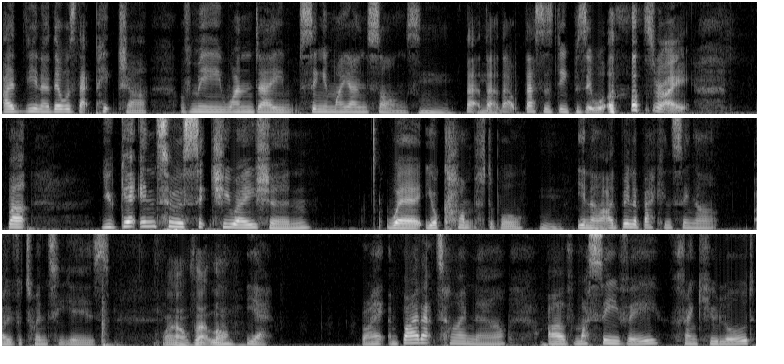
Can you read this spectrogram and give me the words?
I you know there was that picture of me one day singing my own songs. Hmm. That that that that's as deep as it was, right? But you get into a situation where you're comfortable. Hmm. You know, I'd been a backing singer over 20 years. wow, that long? Yeah. Right. And by that time now, of my CV, thank you, Lord,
